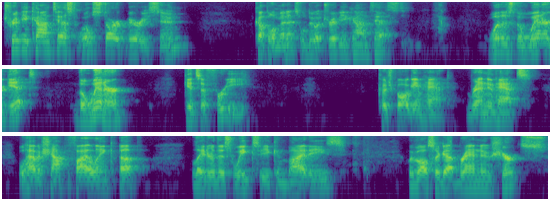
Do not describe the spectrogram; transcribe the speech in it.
Trivia contest will start very soon. A couple of minutes, we'll do a trivia contest. What does the winner get? The winner gets a free Coach Ballgame hat. Brand new hats. We'll have a Shopify link up later this week so you can buy these. We've also got brand new shirts.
